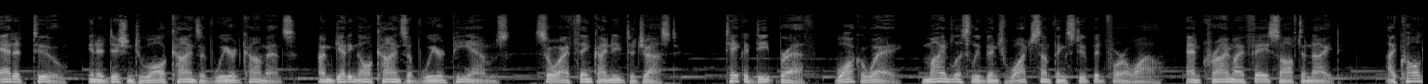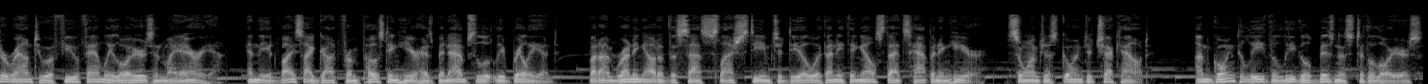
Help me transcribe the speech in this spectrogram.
Edit 2, in addition to all kinds of weird comments, I'm getting all kinds of weird PMs, so I think I need to just take a deep breath, walk away, mindlessly binge watch something stupid for a while, and cry my face off tonight. I called around to a few family lawyers in my area, and the advice I got from posting here has been absolutely brilliant, but I'm running out of the sass slash steam to deal with anything else that's happening here, so I'm just going to check out. I'm going to leave the legal business to the lawyers,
